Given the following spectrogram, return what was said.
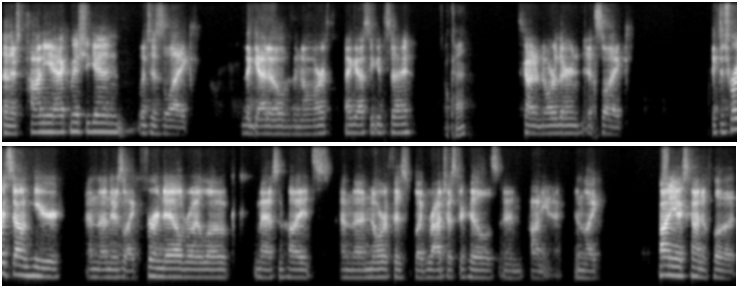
then there's Pontiac, Michigan, which is like the ghetto of the north, I guess you could say. okay. Kind of northern. It's like like Detroit's down here, and then there's like Ferndale, Royal Oak, Madison Heights, and then north is like Rochester Hills and Pontiac. And like Pontiac's kind of hood,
